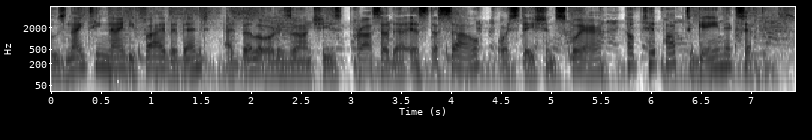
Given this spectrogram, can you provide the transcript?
whose 1995 event at Belo Horizonte's Praça da Estação, or Station Square, helped hip hop to gain acceptance.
